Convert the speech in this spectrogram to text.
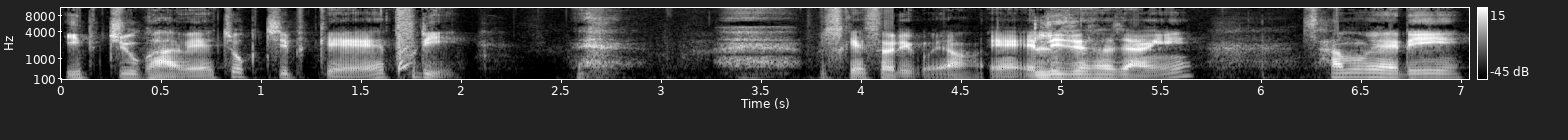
입주가외 쪽집게의 풀이. 무슨 개소리고요. 예, 엘리제 사장이 사무엘이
